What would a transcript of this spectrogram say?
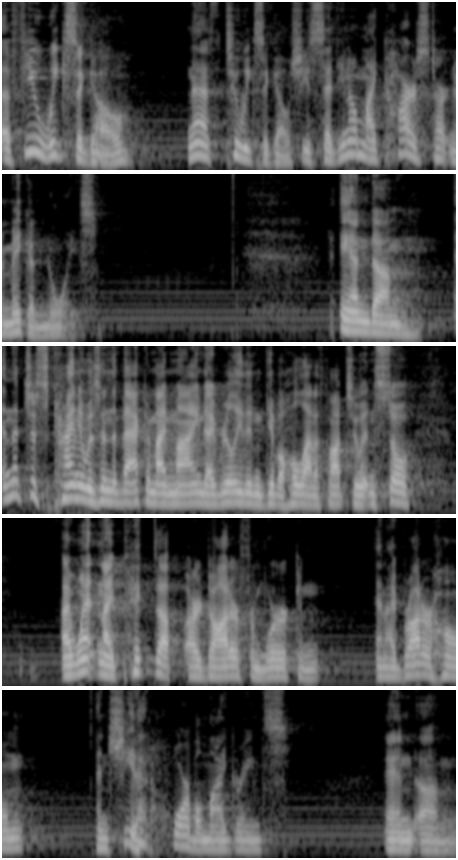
a few weeks ago, nah, two weeks ago, she said, You know, my car is starting to make a noise. And, um, and that just kind of was in the back of my mind. I really didn't give a whole lot of thought to it. And so I went and I picked up our daughter from work and, and I brought her home, and she had, had horrible migraines. And, um,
